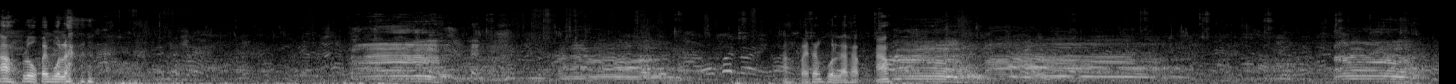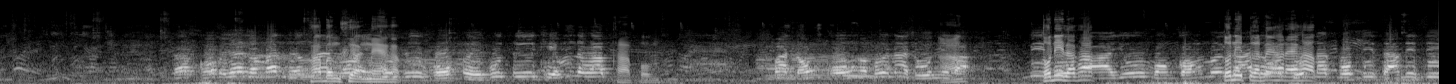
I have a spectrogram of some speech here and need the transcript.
อ้าวลูกไปบุญแล้วอ้าวไปทั้งพุ่นแล้วครับ เอ้า ครับขอไปได้กำนันถึงพาเบิ่งเครื่องแน่ครับผู้ซื้อผมเอ่ยผู้ซื้อเข็มนะครับครับผมบ้านหนองโขงอำเภอหน้าดูนนี่คครัรับบตัวนี้แหละครับอายุหมองกองน้อยตัวนี้เปิดไว้เท่าไหร่ครับนัดพบที่สามที่สี่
